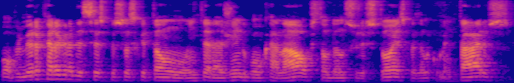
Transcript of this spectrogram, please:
Bom, primeiro eu quero agradecer as pessoas que estão interagindo com o canal, que estão dando sugestões, fazendo comentários.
